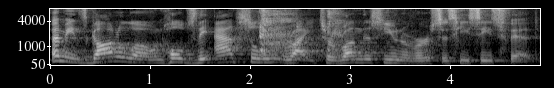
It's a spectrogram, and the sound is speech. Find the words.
That means God alone holds the absolute right to run this universe as he sees fit.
